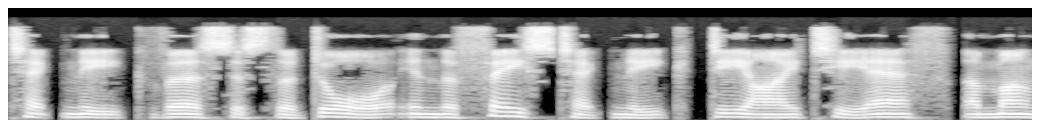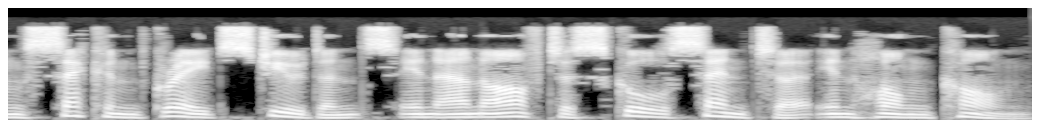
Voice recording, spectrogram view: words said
technique versus the door-in-the-face technique among second-grade students in an after-school center in Hong Kong.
